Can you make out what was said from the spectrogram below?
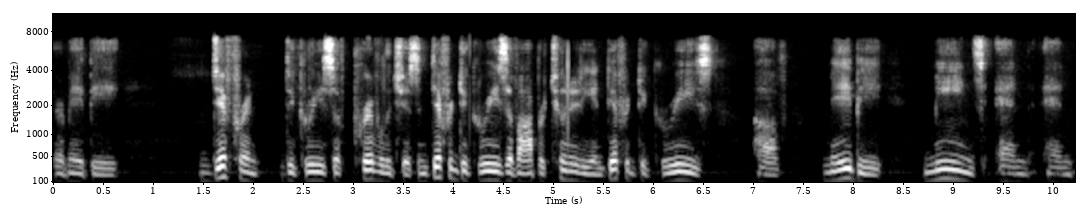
there may be different degrees of privileges and different degrees of opportunity and different degrees of maybe means and, and,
